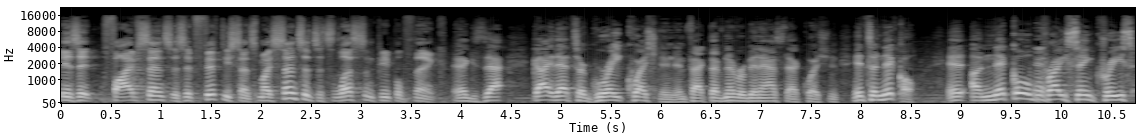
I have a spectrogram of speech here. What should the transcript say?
is it five cents, is it 50 cents? My sense is it's less than people think. Exact, guy. That's a great question. In fact, I've never been asked that question. It's a nickel. A nickel price increase.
